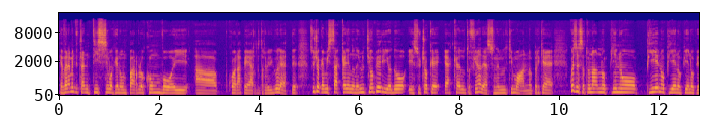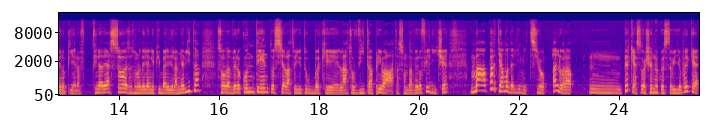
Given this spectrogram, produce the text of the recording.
è veramente tantissimo che non parlo con voi a cuore aperto, tra virgolette, su ciò che mi sta accadendo nell'ultimo periodo e su ciò che è accaduto fino adesso nell'ultimo anno, perché questo è stato un anno pieno, pieno, pieno, pieno, pieno, pieno. Fino adesso è stato uno degli anni più belli della mia vita, sono davvero contento sia lato YouTube che lato vita privata, sono davvero felice, ma partiamo dall'inizio. Allora, mh, mm, perché sto facendo questo video? Perché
